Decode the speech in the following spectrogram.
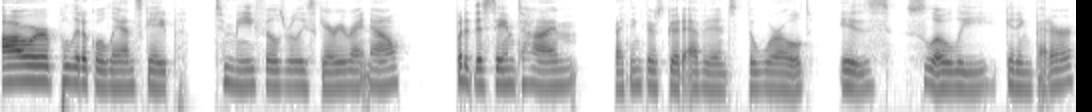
Our political landscape, to me, feels really scary right now. But at the same time, I think there's good evidence the world is slowly getting better.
